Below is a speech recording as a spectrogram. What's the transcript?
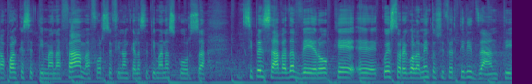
fino a qualche settimana fa, ma forse fino anche la settimana scorsa, si pensava davvero che eh, questo regolamento sui fertilizzanti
